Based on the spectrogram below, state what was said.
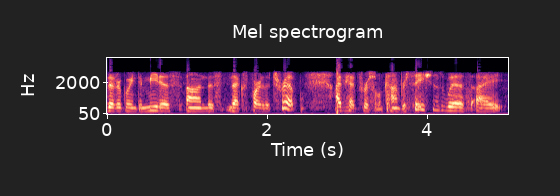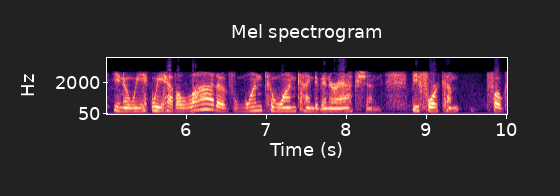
that are going to meet us on this next part of the trip, I've had personal conversations with. I you know we we have a lot of one to one kind of interaction before come folks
